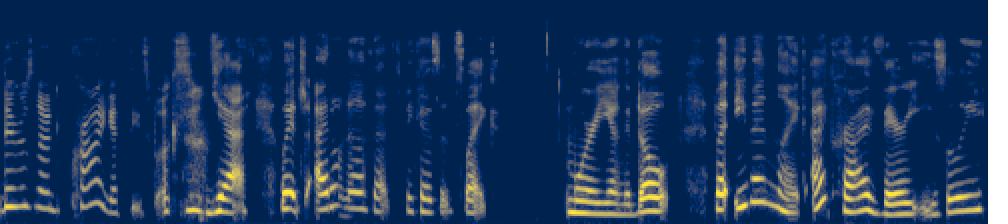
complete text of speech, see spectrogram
there was no crying at these books. Yeah, which I don't know if that's because it's like more young adult, but even like I cry very easily.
